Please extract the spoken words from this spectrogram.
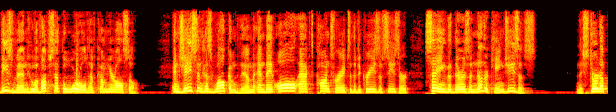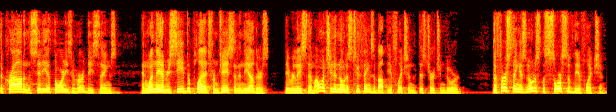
These men who have upset the world have come here also. And Jason has welcomed them, and they all act contrary to the decrees of Caesar, saying that there is another king, Jesus. And they stirred up the crowd and the city authorities who heard these things. And when they had received a pledge from Jason and the others, they released them. I want you to notice two things about the affliction that this church endured. The first thing is notice the source of the affliction.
